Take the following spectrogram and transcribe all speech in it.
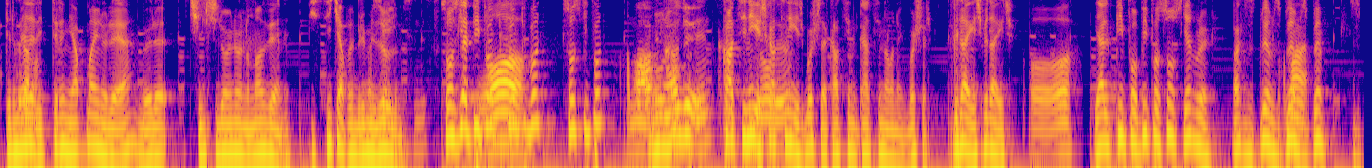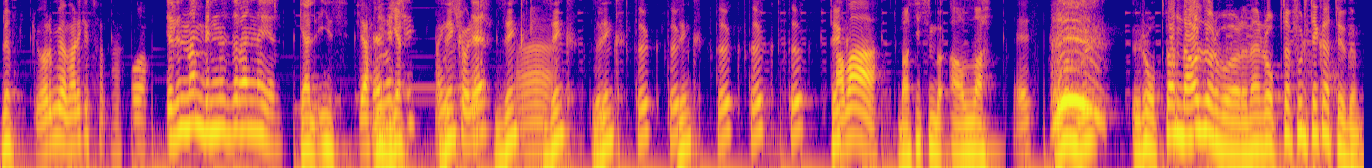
İttirmeler Tamam. ittirin yapmayın öyle ya. Böyle çil çil oyun oynanmaz yani. Pislik yapın birbirimizi öldürün. Sos gel pipon pipon pipon. Sos pipon. Ama Abi, ne oluyor? cutscene, Cutscene'i geç cutscene'i geç. Boş ver cutscene cutscene'i amına boş ver. Bir daha geç bir daha geç. Oo. Gel pipo pipo sos gel buraya. Bak zıplıyorum zıplıyorum Ama- zıplıyorum. Zıplıyorum. Görmüyorum herkes. Ha. O. Gelin lan biriniz de benimle yiyin. Gel iz. Gel. İz Ne gel. bakayım? Hangi Zınk. kişi oynuyor? Zınk. Ha. Zınk. Tık tık Zınk. tık tık tık. Tık. Ama. Basitsin bu. Allah. Es. Rop'tan daha zor bu arada. Ben Rop'ta full tek atıyordum.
